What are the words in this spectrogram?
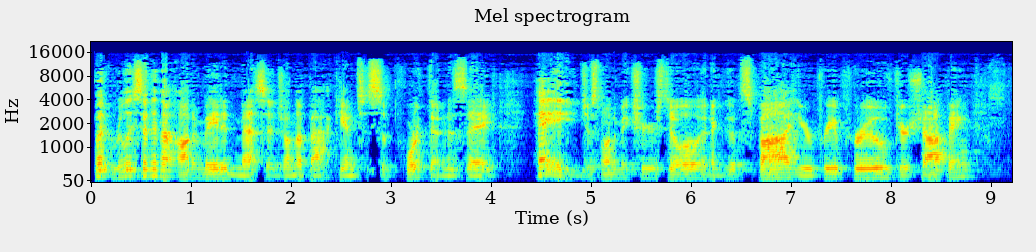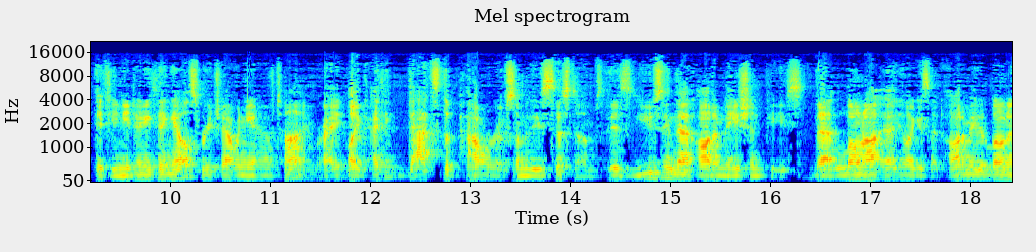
but really sending that automated message on the back end to support them to say, hey, just want to make sure you're still in a good spot, you're pre-approved, you're shopping. If you need anything else, reach out when you have time, right? Like I think that's the power of some of these systems is using that automation piece, that loan, like I said, automated loan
